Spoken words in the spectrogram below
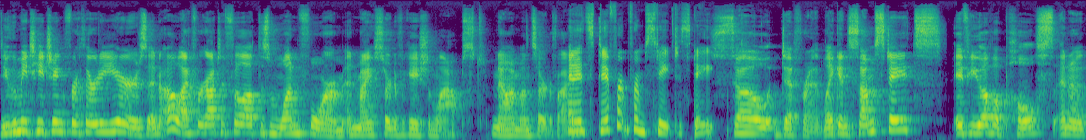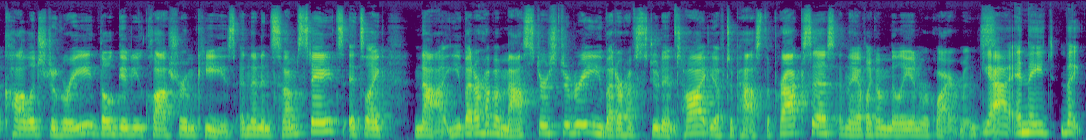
You can be teaching for 30 years, and oh, I forgot to fill out this one form, and my certification lapsed. Now I'm uncertified and it's different from state to state. so different. Like in some states, if you have a pulse and a college degree, they'll give you classroom keys. And then in some states, it's like, nah, you better have a master's degree, you better have student taught, you have to pass the praxis, and they have like a million requirements. Yeah, and they like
